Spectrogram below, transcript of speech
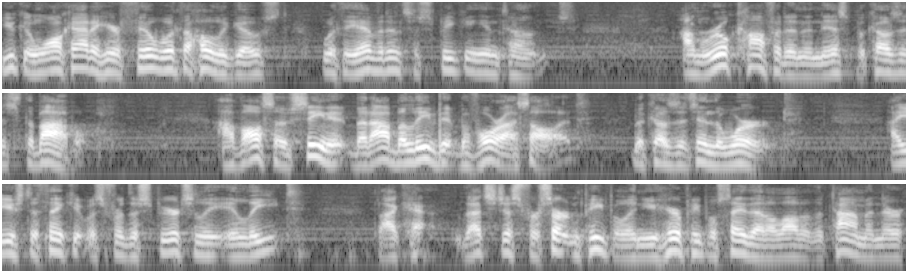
You can walk out of here filled with the Holy Ghost with the evidence of speaking in tongues. I'm real confident in this because it's the Bible. I've also seen it, but I believed it before I saw it because it's in the Word. I used to think it was for the spiritually elite, like that's just for certain people, and you hear people say that a lot of the time, and they're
